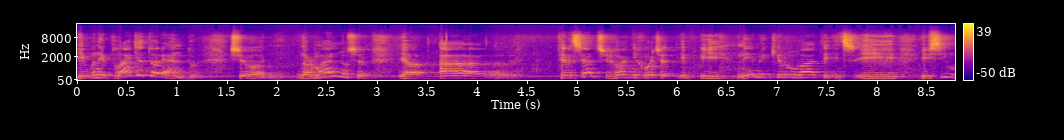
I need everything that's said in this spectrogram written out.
і вони платять оренду сьогодні? Нормально все. А терцент сьогодні хоче і, і ними керувати, і, і, і всім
